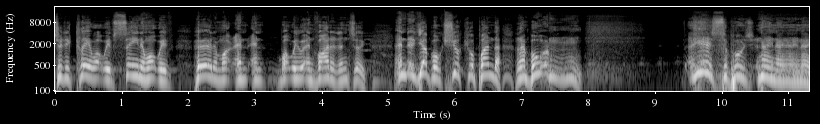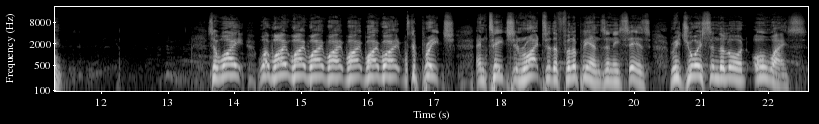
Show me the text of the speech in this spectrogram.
to declare what we've seen and what we've heard and what, and, and what we were invited into. And uh, yabok shukupanda rambo. mm, Yes, suppose. No, no, no, no. So why, why, why, why, why, why, why, why, why to preach and teach and write to the Philippians, and he says, "Rejoice in the Lord always."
